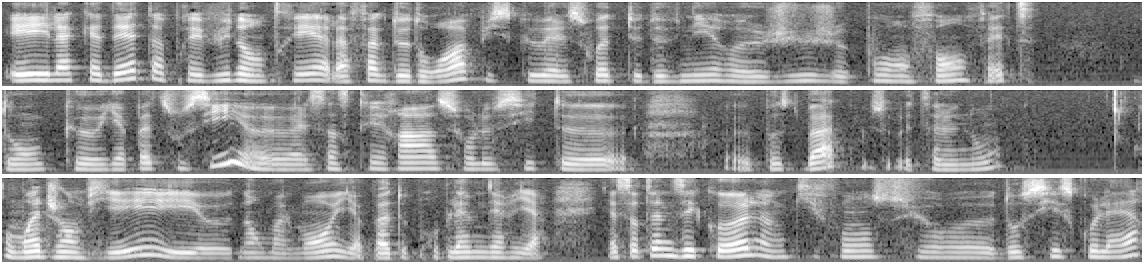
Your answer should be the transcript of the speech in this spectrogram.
Et la cadette a prévu d'entrer à la fac de droit puisqu'elle souhaite devenir juge pour enfants en fait. Donc il n'y a pas de souci. elle s'inscrira sur le site euh, post-bac, ça doit être ça le nom, au mois de janvier et euh, normalement il n'y a pas de problème derrière. Il y a certaines écoles hein, qui font sur euh, dossier scolaire,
